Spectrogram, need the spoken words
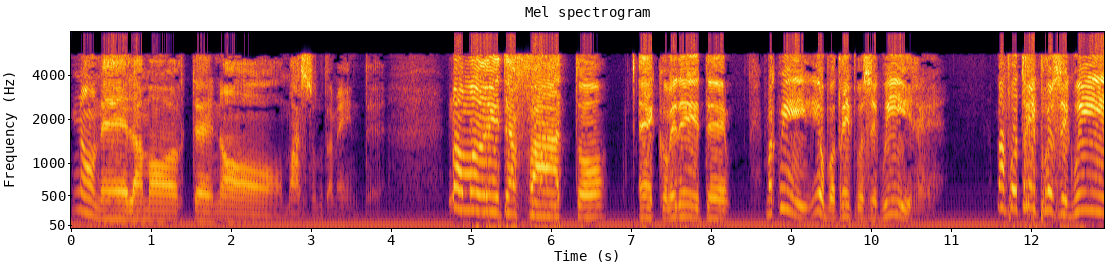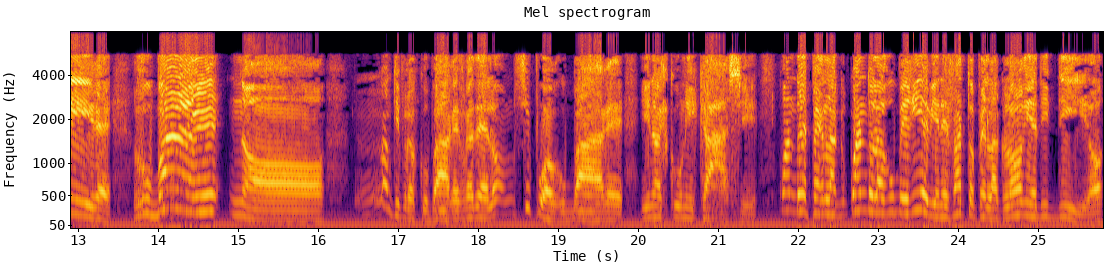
non è la morte, no, ma assolutamente. Non morrete affatto. Ecco, vedete, ma qui io potrei proseguire. Ma potrei proseguire. Rubare? No non ti preoccupare, fratello, si può rubare in alcuni casi. Quando, la, quando, la, ruberia viene fatta per la gloria di Dio,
